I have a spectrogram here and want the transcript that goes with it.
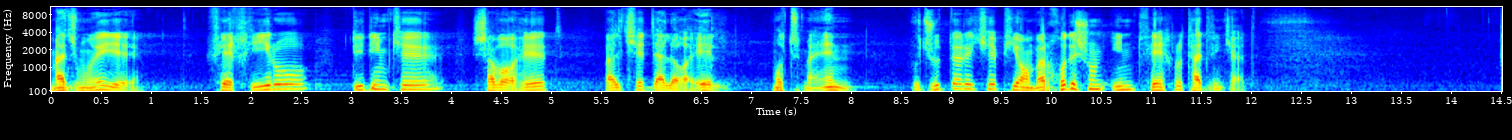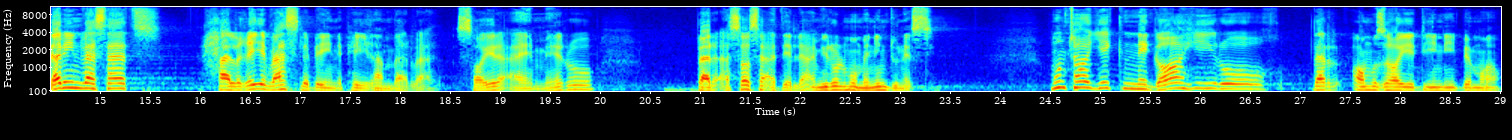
مجموعه فقهی رو دیدیم که شواهد بلکه دلائل مطمئن وجود داره که پیامبر خودشون این فقه رو تدوین کرد در این وسط حلقه وصل بین پیغمبر و سایر ائمه رو بر اساس ادله امیرالمومنین دونستیم. منتها یک نگاهی رو در آموزهای دینی به ما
